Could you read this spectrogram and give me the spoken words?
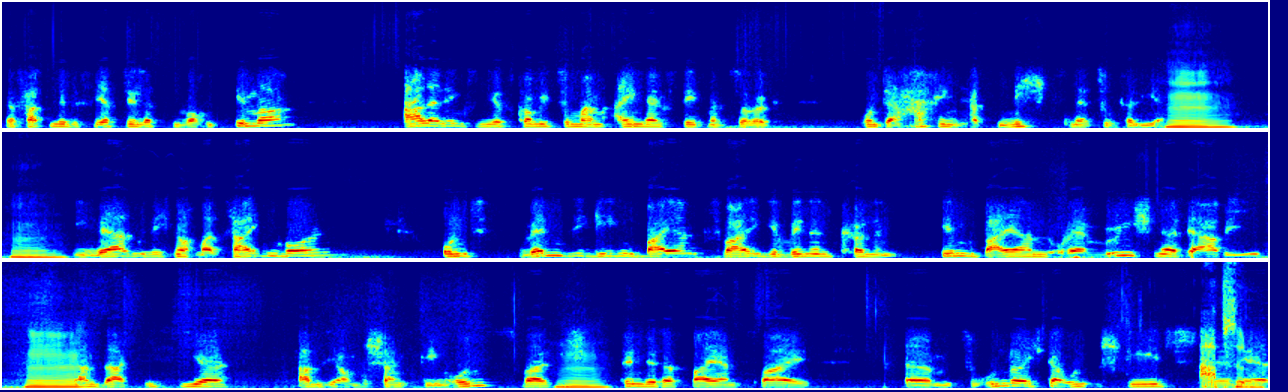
Das hatten wir bis jetzt in den letzten Wochen immer. Allerdings, und jetzt komme ich zu meinem Eingangsstatement zurück, unter Haching hat nichts mehr zu verlieren. Hm, hm. Die werden sich nochmal zeigen wollen. Und wenn sie gegen Bayern 2 gewinnen können, im Bayern oder im Münchner Derby, hm. dann sage ich hier, haben sie auch eine Chance gegen uns, weil hm. ich finde, dass Bayern 2 ähm, zu Unrecht da unten steht. Äh, Absolut. Der,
